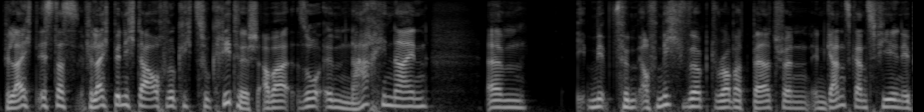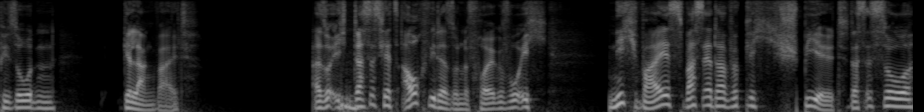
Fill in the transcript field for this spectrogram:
vielleicht ist das, vielleicht bin ich da auch wirklich zu kritisch, aber so im Nachhinein, ähm, für, auf mich wirkt Robert Beltran in ganz, ganz vielen Episoden gelangweilt. Also ich, das ist jetzt auch wieder so eine Folge, wo ich nicht weiß, was er da wirklich spielt. Das ist so,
